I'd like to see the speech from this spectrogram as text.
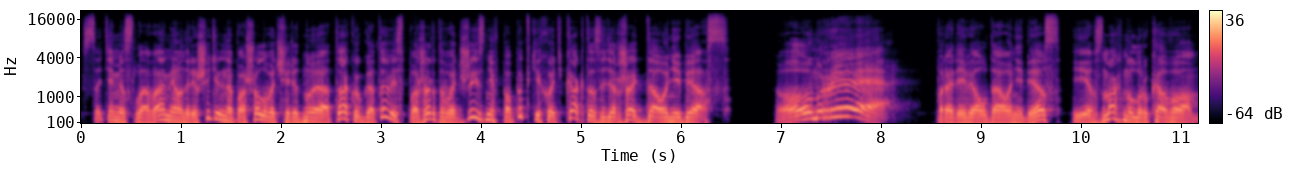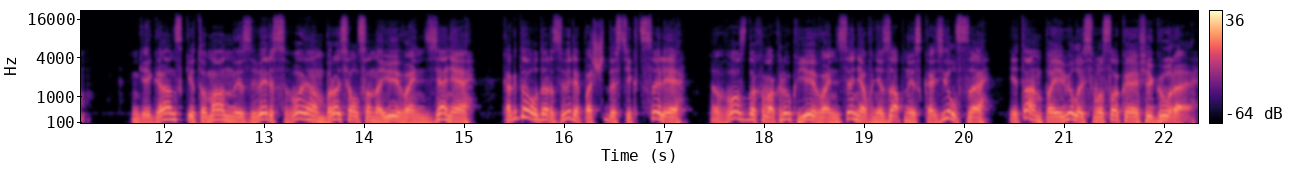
С этими словами он решительно пошёл в очередную атаку, готовясь пожертвовать жизнью в попытке хоть как-то задержать Дао Небес. «Умри!» Проревел Дао Небес и взмахнул рукавом. Гигантский туманный зверь с воем бросился на Юй Ваньцзяня. Когда удар зверя почти достиг цели, воздух вокруг Юй Ваньцзяня внезапно исказился, и там появилась высокая фигура.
